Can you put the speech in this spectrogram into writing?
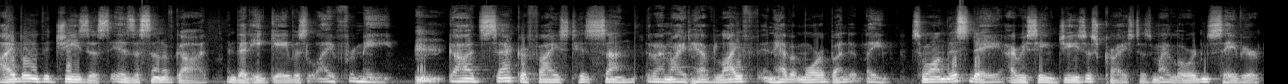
I believe that Jesus is the Son of God and that he gave his life for me. God sacrificed his Son that I might have life and have it more abundantly. So on this day I received Jesus Christ as my Lord and Savior,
